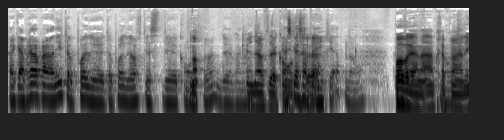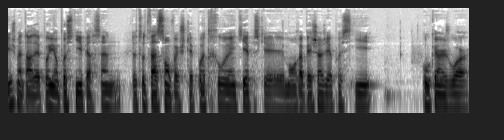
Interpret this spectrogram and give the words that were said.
Fait qu'après la première année, tu n'as pas de- t'as pas d'offre de, de contrat. de Valence. Qu'une offre de Est-ce que ça contrat. t'inquiète? Non. Pas vraiment. Après Non. première année, je m'attendais pas. Ils n'ont pas signé personne. De toute façon, que j'étais pas trop inquiet parce que mon repêchage n'avait pas signé aucun joueur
